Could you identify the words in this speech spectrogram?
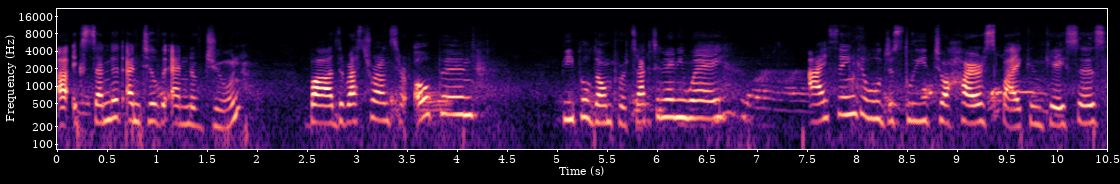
uh, extended until the end of June, but the restaurants are opened, people don't protect in any way. I think it will just lead to a higher spike in cases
